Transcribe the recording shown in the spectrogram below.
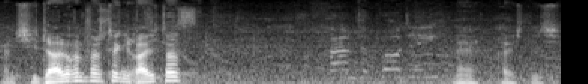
Kann ich die da drin verstecken? Reicht das? Ne, reicht nicht.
